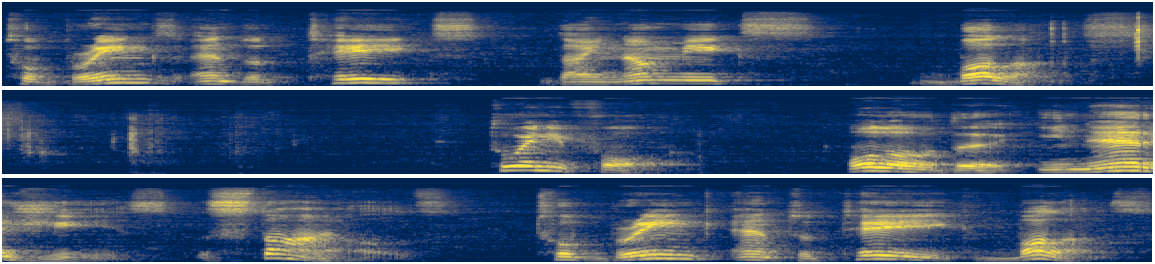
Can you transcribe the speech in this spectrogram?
to brings and to takes dynamics balance. 24. All of the energies, styles to bring and to take balance.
